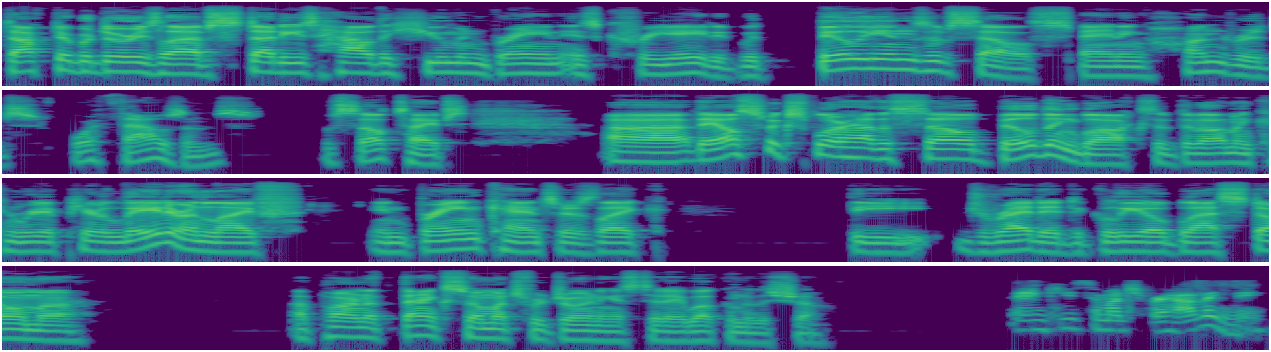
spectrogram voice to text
Dr. Bhaduri's lab studies how the human brain is created with billions of cells spanning hundreds or thousands of cell types. Uh, they also explore how the cell building blocks of development can reappear later in life in brain cancers like the dreaded glioblastoma. Aparna, thanks so much for joining us today. Welcome to the show. Thank you so much for having me.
